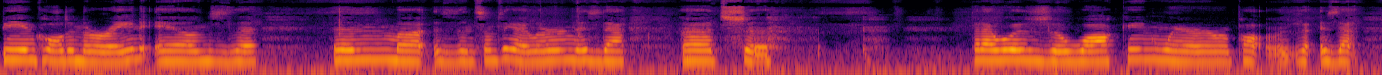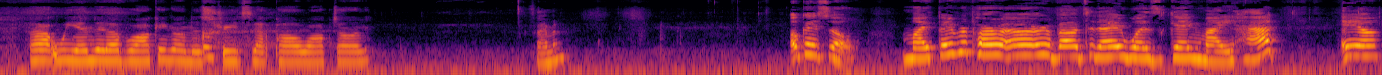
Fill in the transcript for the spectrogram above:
being cold in the rain and the, then my then something I learned is that that uh, that I was uh, walking where Paul is that that we ended up walking on the streets that Paul walked on. Simon? Okay, so my favorite part about today was getting my hat and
